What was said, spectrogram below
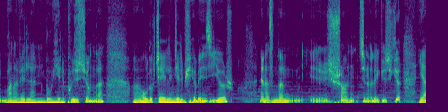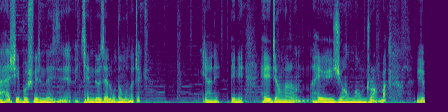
bana verilen bu yeni pozisyonda. Ee, oldukça eğlenceli bir şeye benziyor. En azından e, şu an için öyle gözüküyor. Ya her şeyi boş verin de kendi özel odam olacak. Yani beni heyecanlandıran, heyecanlandıran. Bak e,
